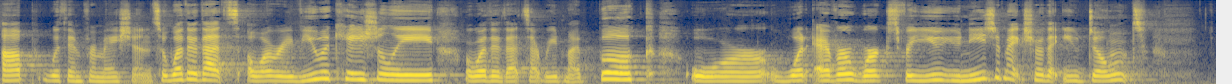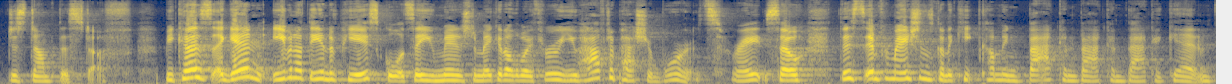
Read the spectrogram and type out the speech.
up with information. So, whether that's oh, I review occasionally, or whether that's I read my book, or whatever works for you, you need to make sure that you don't just dump this stuff. Because again, even at the end of PA school, let's say you manage to make it all the way through, you have to pass your boards, right? So this information is going to keep coming back and back and back again.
